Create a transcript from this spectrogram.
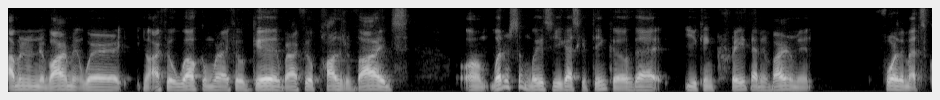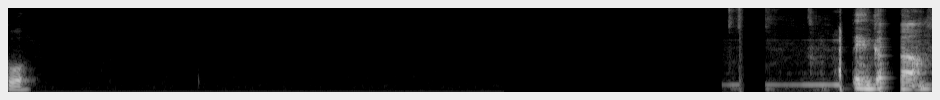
i'm in an environment where you know i feel welcome where i feel good where i feel positive vibes um, what are some ways that you guys can think of that you can create that environment for them at school? Think um,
